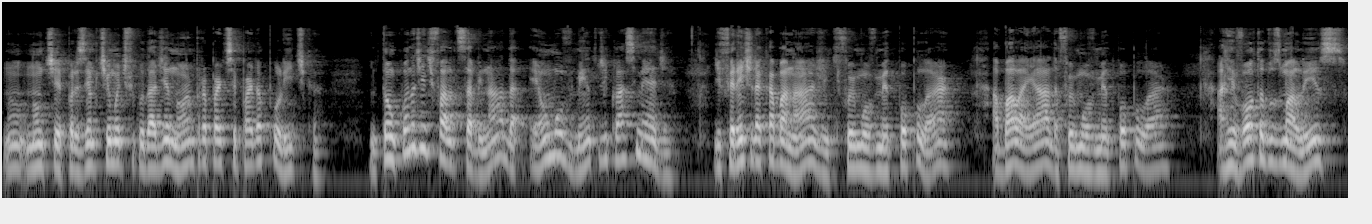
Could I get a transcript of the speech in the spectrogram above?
não, não tinha, por exemplo, tinha uma dificuldade enorme para participar da política. Então, quando a gente fala de Sabinada, é um movimento de classe média. Diferente da cabanagem, que foi um movimento popular, a balaiada foi um movimento popular, a revolta dos malês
